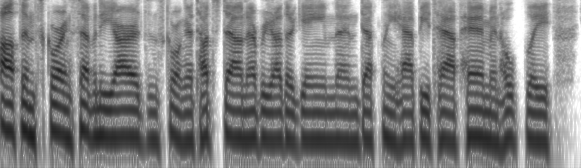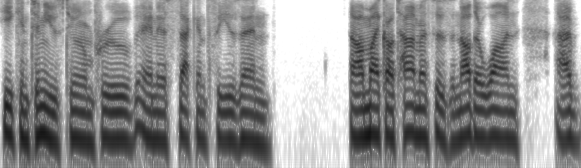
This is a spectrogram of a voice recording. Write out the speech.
often scoring 70 yards and scoring a touchdown every other game, then definitely happy to have him. And hopefully he continues to improve in his second season uh, Michael Thomas is another one. I've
